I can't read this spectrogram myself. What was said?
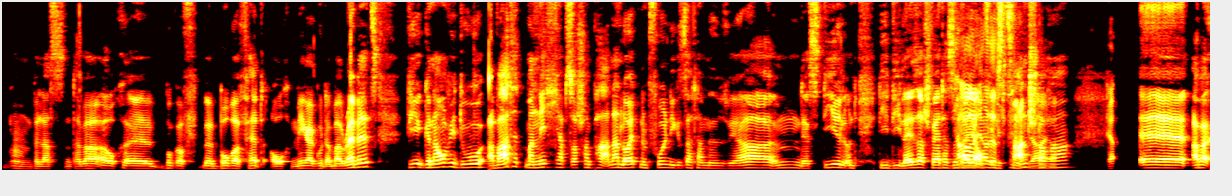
Mm, belastend. Aber auch äh, Book of äh, Boba Fett auch mega gut. Aber Rebels, wie genau wie du, erwartet man nicht. Ich habe es auch schon ein paar anderen Leuten empfohlen, die gesagt haben, ja, mm, der Stil und die die Laserschwerter sind Ja, da ja, ja, auch wirklich Zahnstocher. ja. Äh, aber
